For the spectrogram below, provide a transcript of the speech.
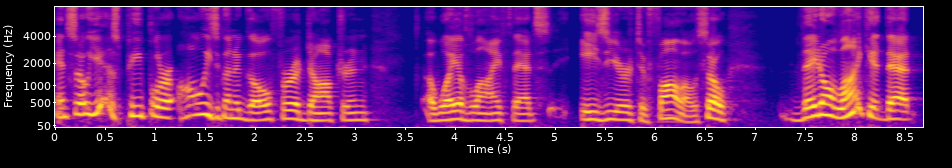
And so, yes, people are always going to go for a doctrine, a way of life that's easier to follow. So, they don't like it that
